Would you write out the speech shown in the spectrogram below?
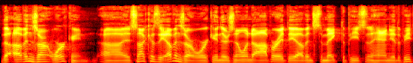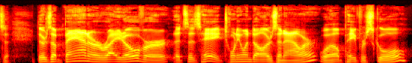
the ovens aren't working. Uh, it's not because the ovens aren't working. There's no one to operate the ovens to make the pizza and hand you the pizza. There's a banner right over that says, "Hey, twenty one dollars an hour We'll help pay for school.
